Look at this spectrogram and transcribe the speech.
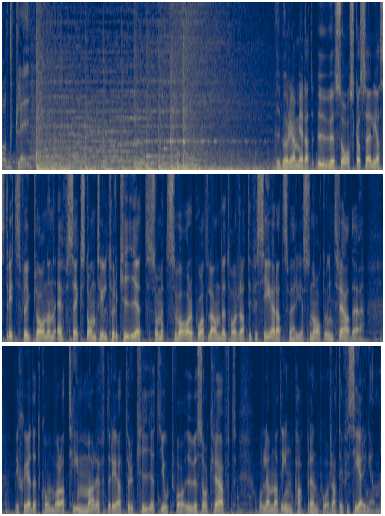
Podplay. Vi börjar med att USA ska sälja stridsflygplanen F16 till Turkiet som ett svar på att landet har ratificerat Sveriges NATO-inträde. Beskedet kom bara timmar efter det att Turkiet gjort vad USA krävt och lämnat in pappren på ratificeringen.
